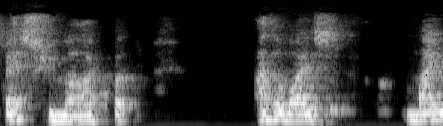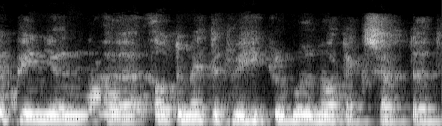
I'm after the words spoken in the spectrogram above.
question mark, but otherwise, my opinion, uh, automated vehicle will not accept it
